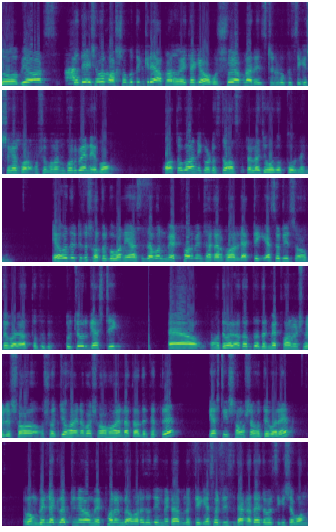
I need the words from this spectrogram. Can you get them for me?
তো ভিউয়ার্স, যদি এই সকল পার্শ্ব প্রতিক্রিয়া আপনার হয়ে থাকে, অবশ্যই আপনার রেজিস্টারভুক্ত চিকিৎসকের পরামর্শ গ্রহণ করবেন এবং অথবা নিকটস্থ হসপিটালে যোগাযোগ করবেন। এ ওদের কিছু সতর্কবাণী আছে, যেমন মেটফর্মিন থাকার পর ল্যাকটিক অ্যাসিডিস হতে পারে, অর্থাৎ প্রচুর গ্যাস্ট্রিক হতে পারে, অর্থাৎ তাদের মেটফর্মিন শরীরে সহ্য হয় না বা সহ হয় না, তাদের ক্ষেত্রে গ্যাস্ট্রিক সমস্যা হতে পারে। এবং ভেন্ডাগ্লেপটিন এবং মেটফর্মিন ব্যবহারে যদি মেটাবলেটিক অ্যাসিডিস দেখা দেয়, তবে চিকিৎসা বন্ধ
